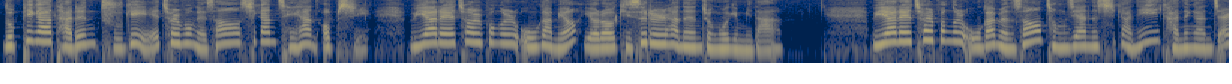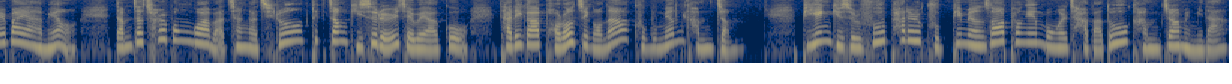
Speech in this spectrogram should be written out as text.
높이가 다른 두 개의 철봉에서 시간 제한 없이 위아래 철봉을 오가며 여러 기술을 하는 종목입니다. 위아래 철봉을 오가면서 정지하는 시간이 가능한 짧아야 하며 남자 철봉과 마찬가지로 특정 기술을 제외하고 다리가 벌어지거나 굽으면 감점. 비행 기술 후 팔을 굽히면서 평행봉을 잡아도 감점입니다.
